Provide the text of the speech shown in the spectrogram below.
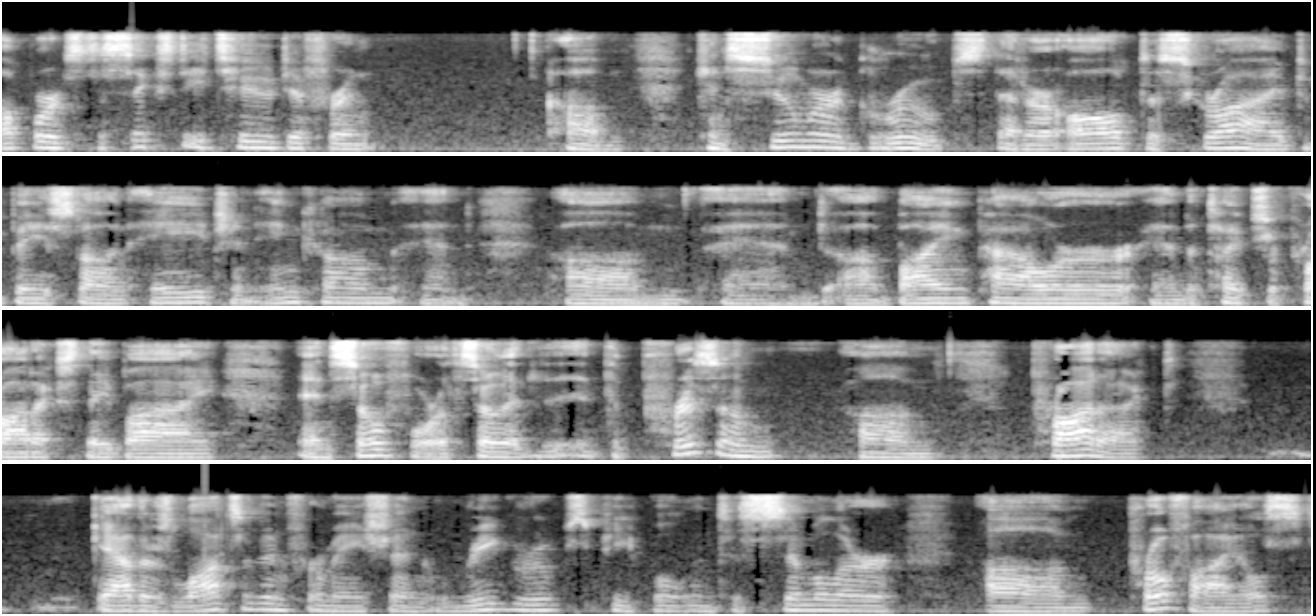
upwards to 62 different um, consumer groups that are all described based on age and income and um, and uh, buying power and the types of products they buy and so forth. So the PRIZM um, product gathers lots of information, regroups people into similar um, profiles,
